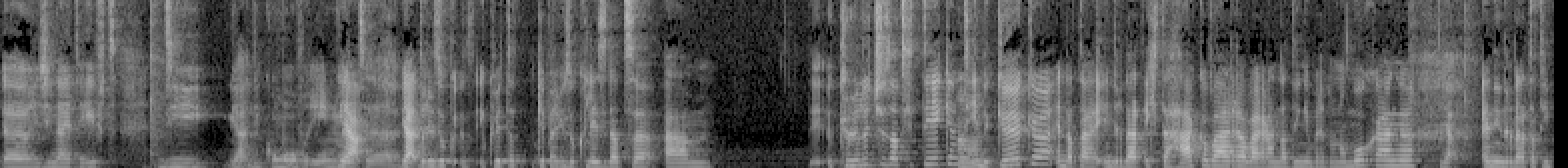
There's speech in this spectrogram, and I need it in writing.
eh, Regina het heeft, die, ja, die komen overeen Ja. met... eh, Ja, er is ook, ik, weet dat, ik heb ergens ook gelezen dat ze ehm, krulletjes had getekend in de keuken. En dat daar inderdaad echt de haken waren waaraan dat dingen werden omhoog gehangen. ja. En inderdaad dat die,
